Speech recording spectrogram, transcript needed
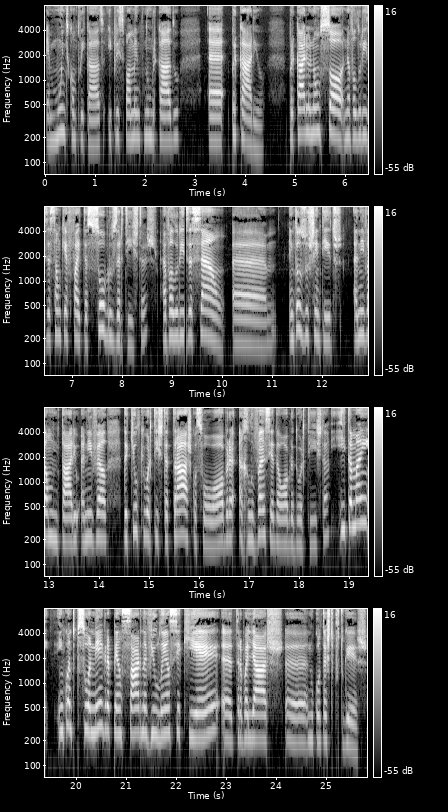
é muito complicado e principalmente no mercado uh, precário. Precário não só na valorização que é feita sobre os artistas, a valorização uh, em todos os sentidos, a nível monetário, a nível daquilo que o artista traz com a sua obra, a relevância da obra do artista e também, enquanto pessoa negra, pensar na violência que é uh, trabalhar uh, no contexto português.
